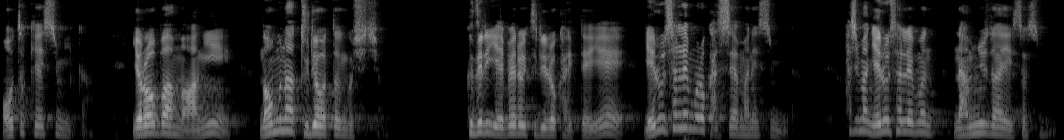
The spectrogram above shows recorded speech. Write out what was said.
어떻게 했습니까? 여로보암 왕이 너무나 두려웠던 것이죠. 그들이 예배를 드리러 갈 때에 예루살렘으로 갔어야만 했습니다. 하지만 예루살렘은 남유다에 있었습니다.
